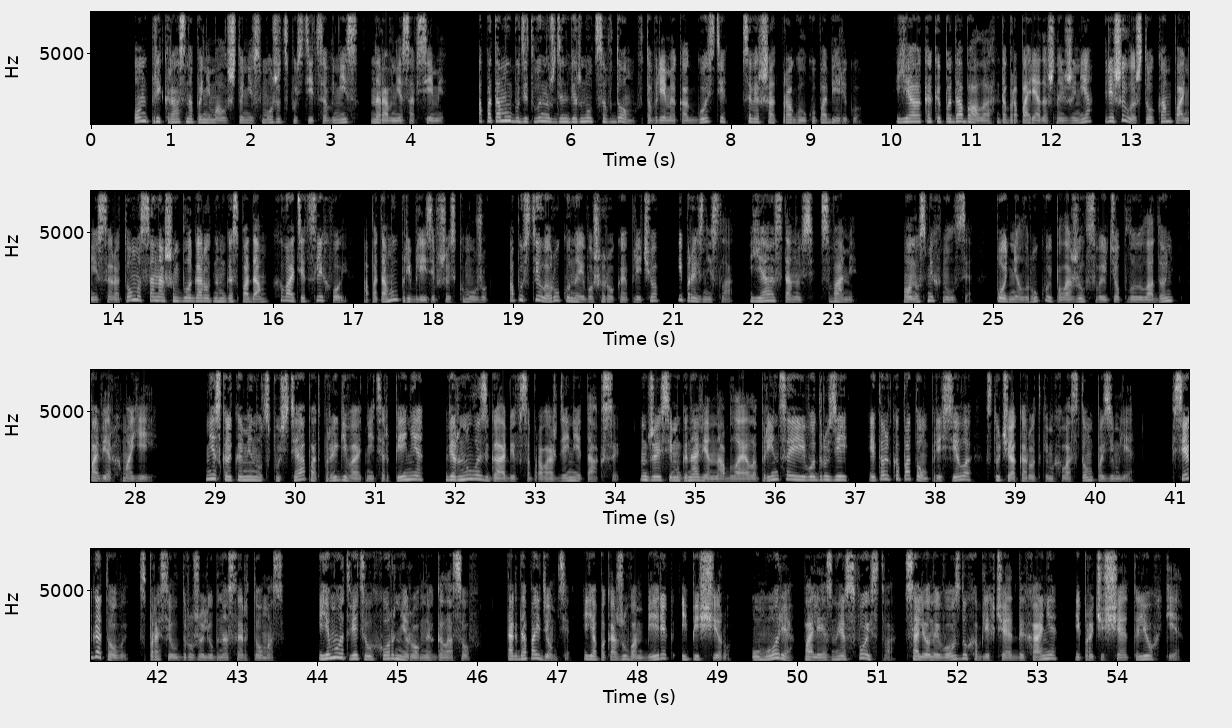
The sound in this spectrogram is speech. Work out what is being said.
Он прекрасно понимал, что не сможет спуститься вниз наравне со всеми, а потому будет вынужден вернуться в дом, в то время как гости совершат прогулку по берегу. Я, как и подобала добропорядочной жене, решила, что компании сэра Томаса нашим благородным господам хватит с лихвой, а потому, приблизившись к мужу, опустила руку на его широкое плечо и произнесла «Я останусь с вами». Он усмехнулся, поднял руку и положил свою теплую ладонь поверх моей. Несколько минут спустя, подпрыгивая от нетерпения, вернулась Габи в сопровождении таксы. Джесси мгновенно облаяла принца и его друзей и только потом присела, стуча коротким хвостом по земле. «Все готовы?» — спросил дружелюбно сэр Томас. Ему ответил хор неровных голосов. Тогда пойдемте, я покажу вам берег и пещеру. У моря полезные свойства. Соленый воздух облегчает дыхание и прочищает легкие.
